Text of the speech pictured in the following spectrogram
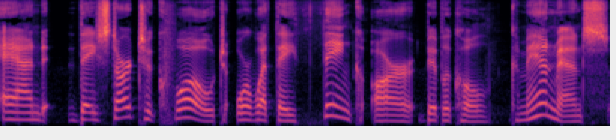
And they start to quote or what they think are biblical commandments,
